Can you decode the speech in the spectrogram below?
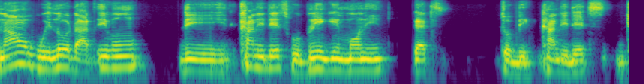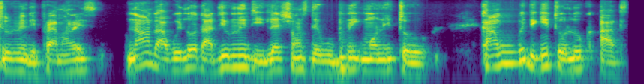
Now we know that even the candidates who bring in money get to be candidates during the primaries. Now that we know that during the elections they will bring money to, can we begin to look at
